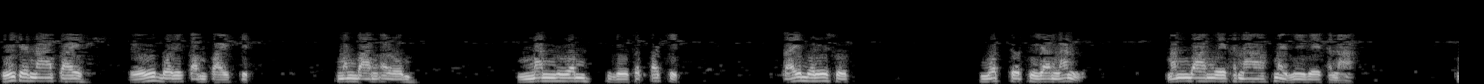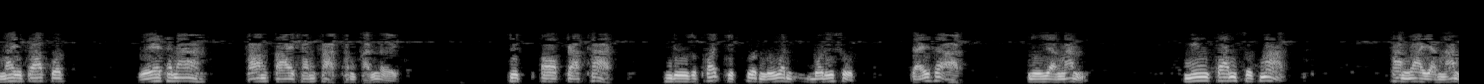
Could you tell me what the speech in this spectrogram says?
พิจารณาไป หรือบริกรรมไปจิต มันบางอารมณ์ มันรวมอยู่กับจิตใสบริสุทธิ์หมดจดอย่างนั้น มันวางเวทนาไม่มีเวทนา ไม่ปรากฏเวทนาทางกายทางธาตุทางขันเลยจิตออกจากธาตุ อยู่เฉพาะจิตล้วนล้วนบริสุทธิ์ใสสะอาดอยู่อย่างนั้น มีความสุขมาก ท่านว่าอย่างนั้น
